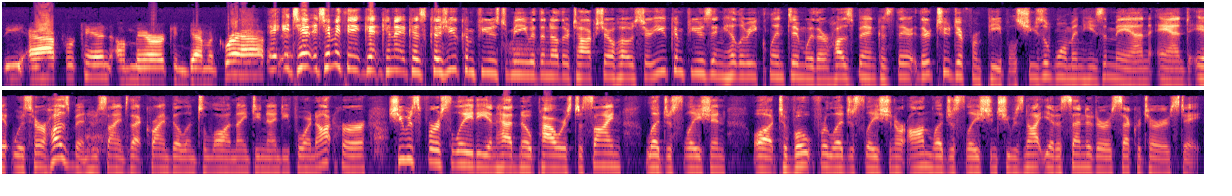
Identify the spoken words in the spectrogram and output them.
the African American demographic. Hey, Tim, Timothy, can I, because you confused me with another talk show host. Are you confusing Hillary Clinton with her husband? Because they're they're two different people. She's a woman, he's a man, and it was her husband who signed that crime bill into law in 1994, not her. She was first lady and had no powers to sign legislation, uh, to vote for legislation or on legislation. She was not yet a senator or secretary of state.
